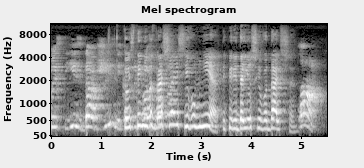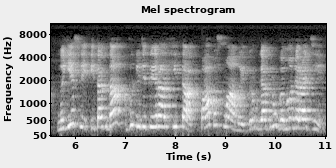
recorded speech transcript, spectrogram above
То есть есть дар жизни. То есть ты не возвращаешь его мне, ты передаешь его дальше. Да, но если и тогда выглядит иерархия так, папа с мамой друг для друга номер один –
